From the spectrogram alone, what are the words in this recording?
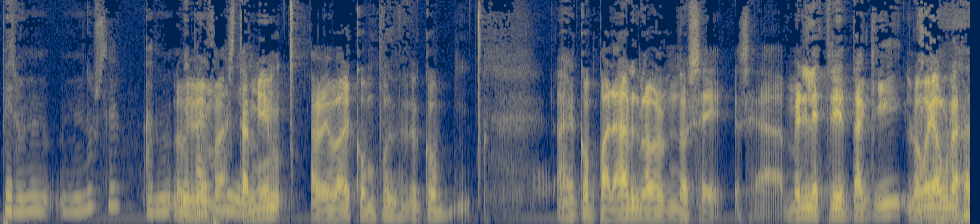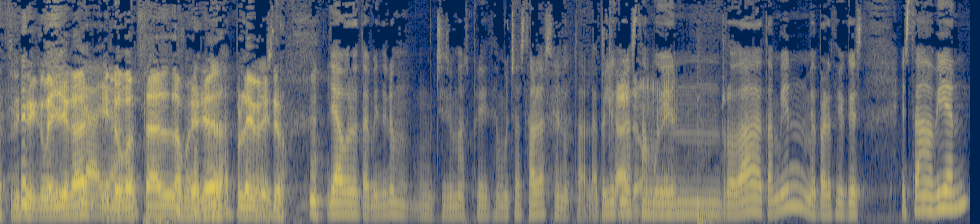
Pero no sé, a mí Lo me viven parece más. muy bien. También, a ver, con- A comparar, no sé, o sea, Meryl Streep está aquí, luego hay algunas actrices que le llegan Ya, y luego están la mayoría de la plebe, ¿no? Ya, bueno, también tiene muchísima experiencia, muchas tablas se nota. La película Claro, está muy bien rodada también, me pareció que es, está bien.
